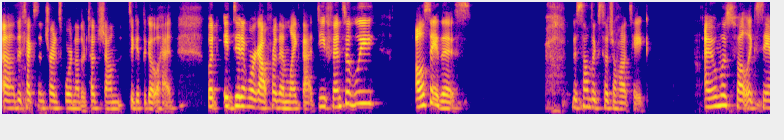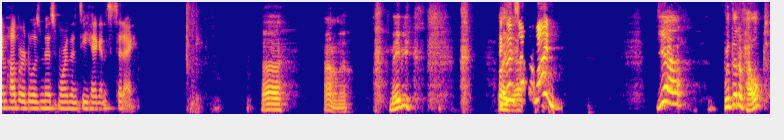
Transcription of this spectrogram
uh, the Texans try to score another touchdown to get the go ahead. But it didn't work out for them like that. Defensively, I'll say this. This sounds like such a hot take. I almost felt like Sam Hubbard was missed more than Tee Higgins today. Uh, I don't know. Maybe. They like, couldn't uh, stop the run. Yeah. Would that have helped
